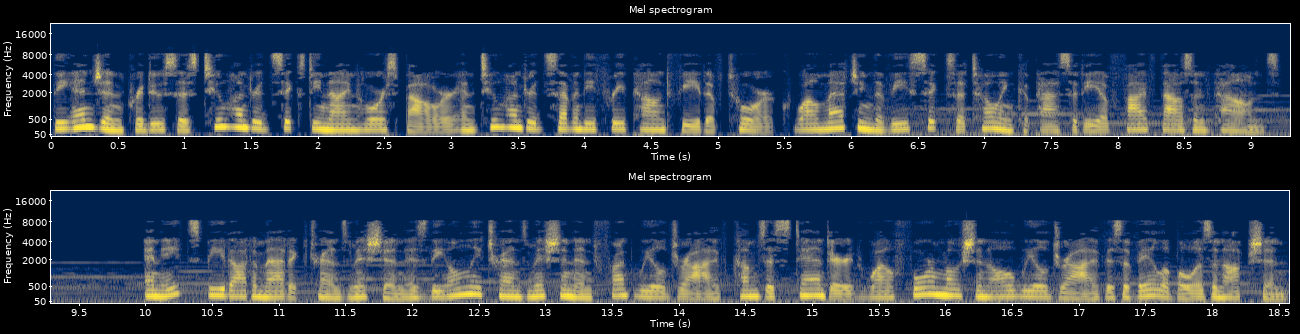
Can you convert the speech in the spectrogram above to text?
The engine produces 269 horsepower and 273 pound-feet of torque while matching the V6 a towing capacity of 5,000 pounds. An 8-speed automatic transmission is the only transmission and front-wheel drive comes as standard while 4Motion all-wheel drive is available as an option.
